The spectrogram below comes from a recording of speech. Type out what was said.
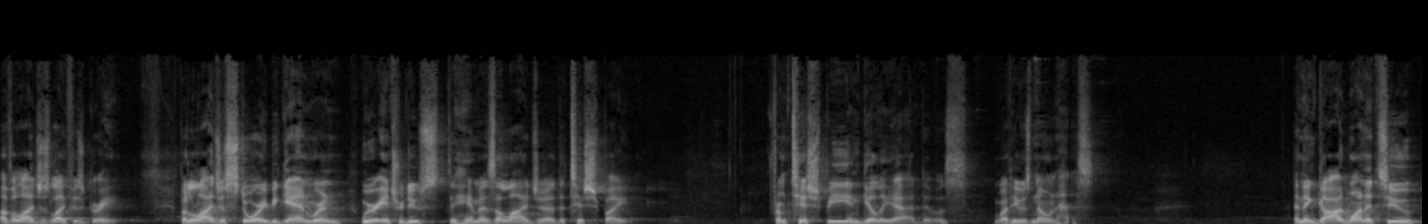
of Elijah's life is great. But Elijah's story began when we were introduced to him as Elijah the Tishbite from Tishbe in Gilead. That was what he was known as. And then God wanted to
